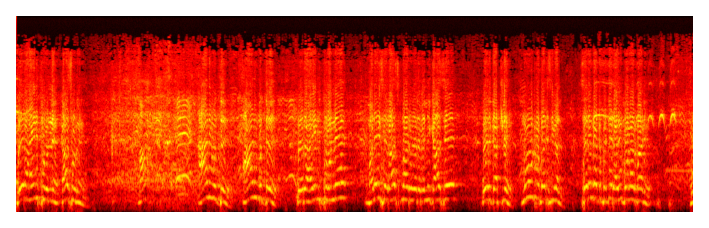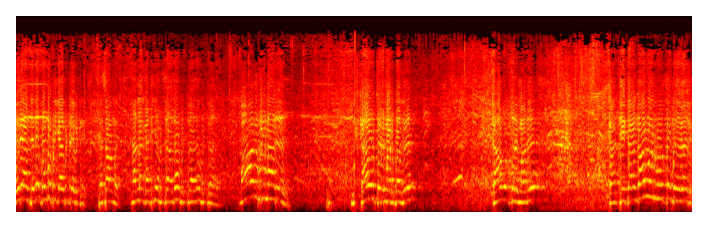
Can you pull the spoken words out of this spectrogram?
ஒரு ஐநூத்தி ஒண்ணு. காசு விடுங்க. ஆணிமுத்து ஆணிமுத்து. ஒரு ஐநூத்தி ஒண்ணு மலேசியா ராஜ்குமார் ஒரு வெள்ளி காசு ஒரு கட்லு மூன்று பரிசுகள். சிறங்கட்டுப்பட்டி ரவி போனார் மாடு. ஒரே ஆள் தானே கொம்பு பிடிக்க விட்டுரு விட்டுரு. பேசாம நல்லா கட்டிக்க விட்டுறாத விட்டுறாத விட்டுறாத. மாடு பிடி மாடு. காவல்துறை மாடு பாது. காவல்துறை மாடு. கட்டிட்டாங்க ஒரு நூத்தம்பது பேர்.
